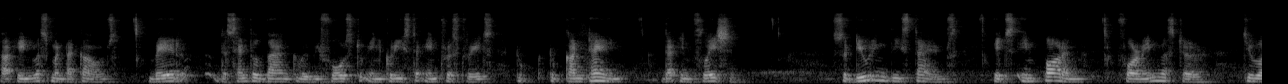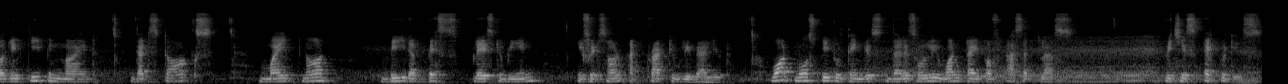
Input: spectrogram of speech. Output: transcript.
uh, investment accounts where the central bank will be forced to increase the interest rates to, to contain the inflation. So during these times, it's important for an investor to again keep in mind that stocks might not be the best place to be in if it's not attractively valued. What most people think is there is only one type of asset class, which is equities,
